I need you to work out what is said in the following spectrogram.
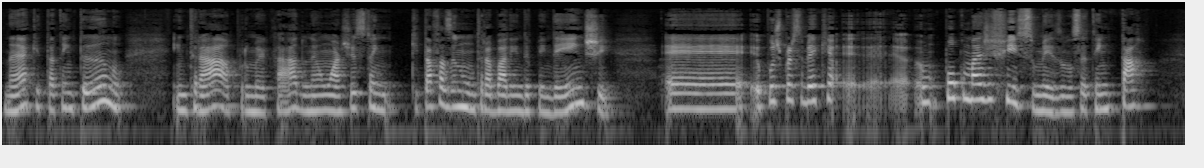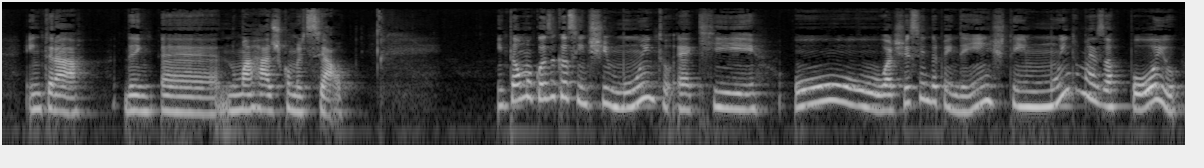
né, que está tentando entrar para o mercado, né, um artista que está fazendo um trabalho independente, é, eu pude perceber que é, é, é, um pouco mais difícil mesmo você tentar entrar de, é, numa rádio comercial. Então, uma coisa que eu senti muito é que o artista independente tem muito mais apoio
